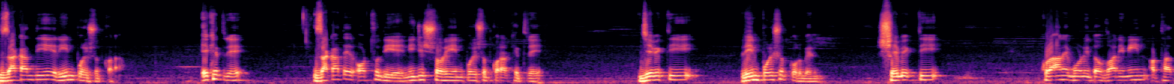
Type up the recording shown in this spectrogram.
জাকাত দিয়ে ঋণ পরিশোধ করা। এক্ষেত্রে জাকাতের অর্থ দিয়ে নিজস্ব ঋণ পরিশোধ করার ক্ষেত্রে যে ব্যক্তি ঋণ পরিশোধ করবেন সে ব্যক্তি কোরআনে বর্ণিত গারিমিন অর্থাৎ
